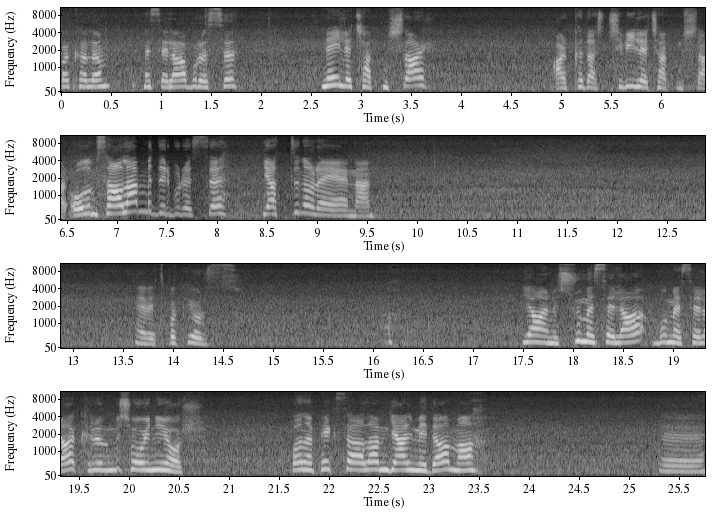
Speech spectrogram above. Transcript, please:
Bakalım. Mesela burası neyle çakmışlar? Arkadaş çiviyle çakmışlar. Oğlum sağlam mıdır burası? Yattın oraya hemen. Evet bakıyoruz. Yani şu mesela bu mesela kırılmış oynuyor. Bana pek sağlam gelmedi ama eee,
